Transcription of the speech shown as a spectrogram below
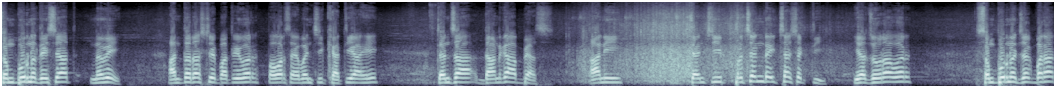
संपूर्ण देशात नव्हे आंतरराष्ट्रीय पातळीवर पवारसाहेबांची ख्याती आहे. त्यांचा दांडगा अभ्यास आणि त्यांची प्रचंड इच्छाशक्ती या जोरावर संपूर्ण जगभरात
